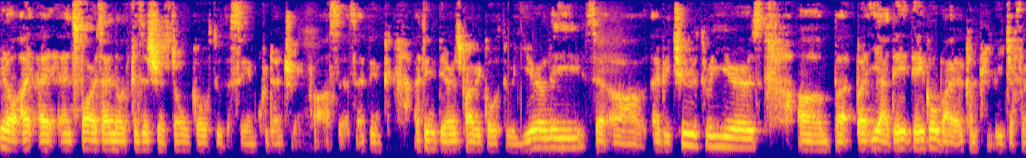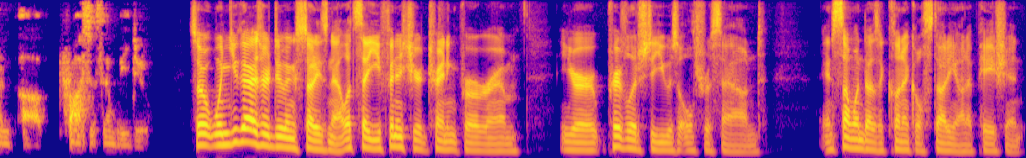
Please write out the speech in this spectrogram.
You know, I, I, as far as I know, physicians don't go through the same credentialing process. I think I think theirs probably go through yearly, uh, every two to three years. Um, but but yeah, they, they go by a completely different uh, process than we do. So when you guys are doing studies now, let's say you finish your training program, you're privileged to use ultrasound, and someone does a clinical study on a patient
